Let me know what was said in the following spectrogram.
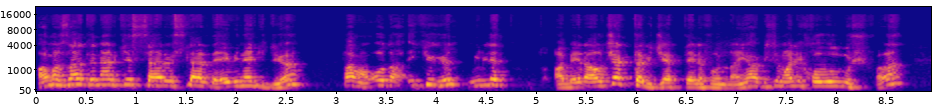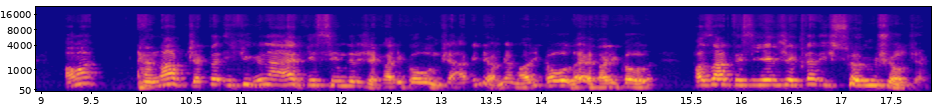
Ama zaten herkes servislerde evine gidiyor. Tamam o da iki gün millet haberi alacak tabii cep telefonundan ya bizim Ali kovulmuş falan. Ama ne yapacaklar? İki gün herkes sindirecek. Ali kovulmuş. Ya biliyorum ya Ali kovuldu. Evet Ali kovuldu. Pazartesi gelecekler iş sönmüş olacak.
